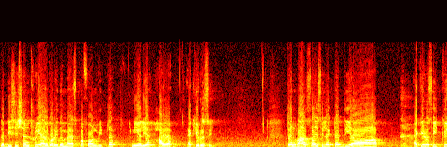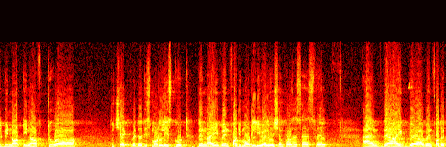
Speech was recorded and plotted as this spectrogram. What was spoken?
the decision tree algorithm has performed with uh, nearly a higher accuracy. Then once I selected the uh, accuracy, it will be not enough to uh, to check whether this model is good. Then I went for the model evaluation process as well. And there I uh, went for the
